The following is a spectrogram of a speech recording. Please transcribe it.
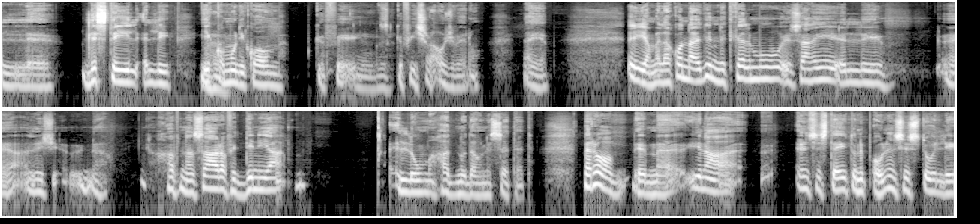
il- l-istil li mhm. jikkomunikom kif mhm. kif jixraqux veru. Ejjeb. Ija, mela konna qegħdin nitkellmu sani li eh, ħafna sara fid-dinja illum ħadnu dawn is-setet. Però jina Insistejt u nibqgħu ninsistu illi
